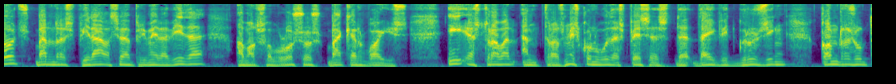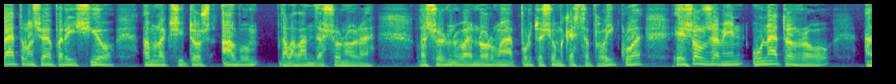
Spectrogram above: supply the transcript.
tots van respirar la seva primera vida amb els fabulosos Baker Boys i es troben entre les més conegudes peces de David Grusing com resultat amb la seva aparició amb l'exitós àlbum de la banda sonora. La seva enorme aportació amb aquesta pel·lícula és solament una altra raó, a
